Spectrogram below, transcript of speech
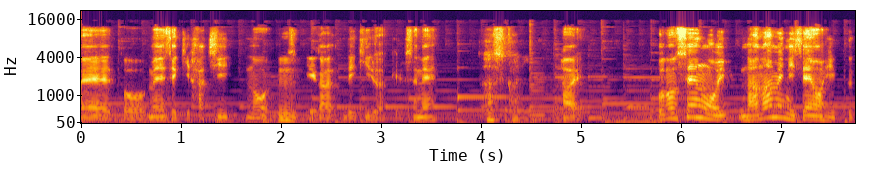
えー、と面積8の図形ができるわけですね。うん確かに。はい、この線を斜めに線を引くっ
